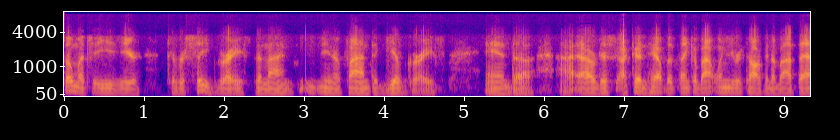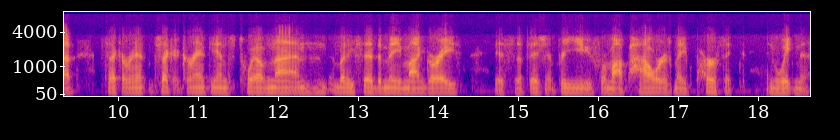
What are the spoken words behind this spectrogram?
so much easier to receive grace than I you know find to give grace. And uh, I, I just I couldn't help but think about when you were talking about that Second Corinthians twelve nine. But he said to me, "My grace is sufficient for you, for my power is made perfect in weakness.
